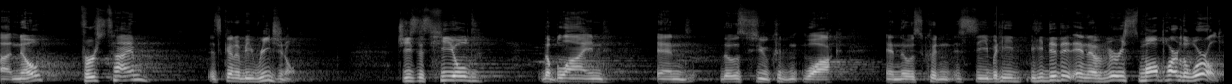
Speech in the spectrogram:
uh, no, first time, it's going to be regional. Jesus healed the blind and those who couldn't walk and those couldn't see, but he, he did it in a very small part of the world.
